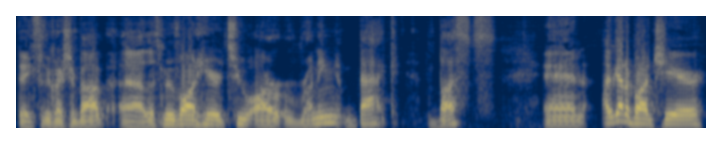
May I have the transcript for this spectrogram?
thanks for the question, Bob. Uh, let's move on here to our running back busts. And I've got a bunch here.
